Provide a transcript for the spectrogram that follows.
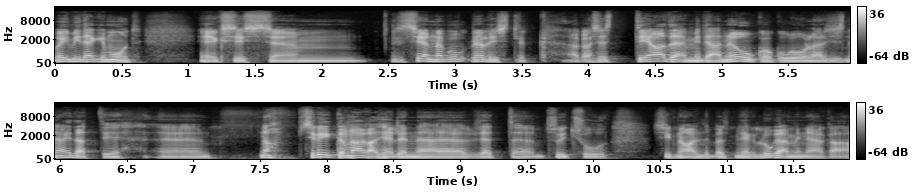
või midagi muud, ehk siis ähm, see on nagu realistlik, aga see teade, mida nõukogule siis näidati äh, noh, see kõik on väga selline, et suitsusignaalide pealt midagi lugemine, aga,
